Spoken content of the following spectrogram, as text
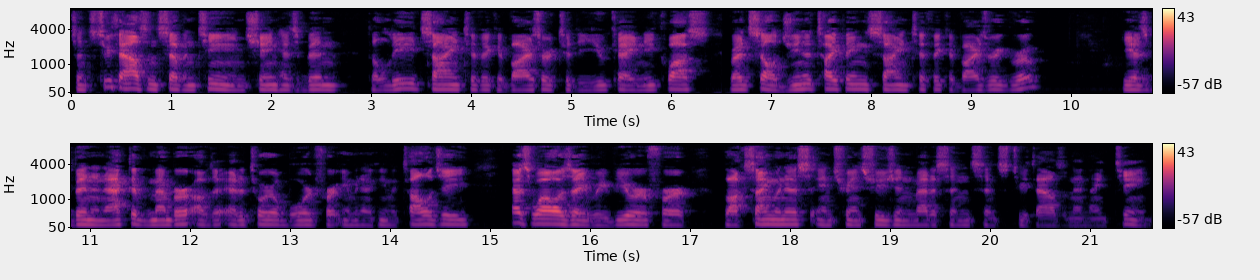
Since 2017, Shane has been the lead scientific advisor to the UK NEQAS Red Cell Genotyping Scientific Advisory Group he has been an active member of the editorial board for immunohematology, as well as a reviewer for Vox Sanguinis and transfusion medicine since 2019.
